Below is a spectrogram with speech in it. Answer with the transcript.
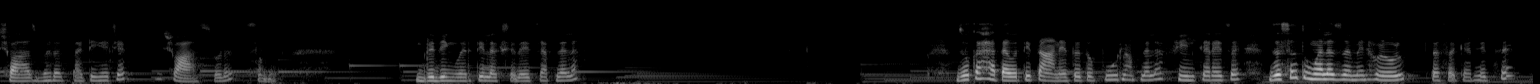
श्वास भरत पाठी घ्यायचे. श्वास सोडत समोर. ब्रिदिंगवरती लक्ष द्यायचं आपल्याला. जो काय हातावरती ताण येतो तो पूर्ण आपल्याला फील करायचा जसं तुम्हाला जमेल हळूहळू तसं करायचं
